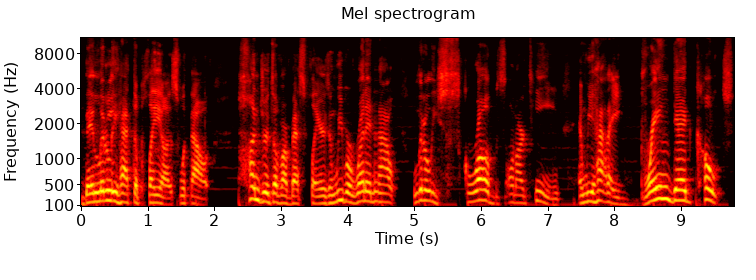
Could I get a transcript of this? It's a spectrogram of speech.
They literally had to play us without hundreds of our best players, and we were running out literally scrubs on our team, and we had a brain dead coach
